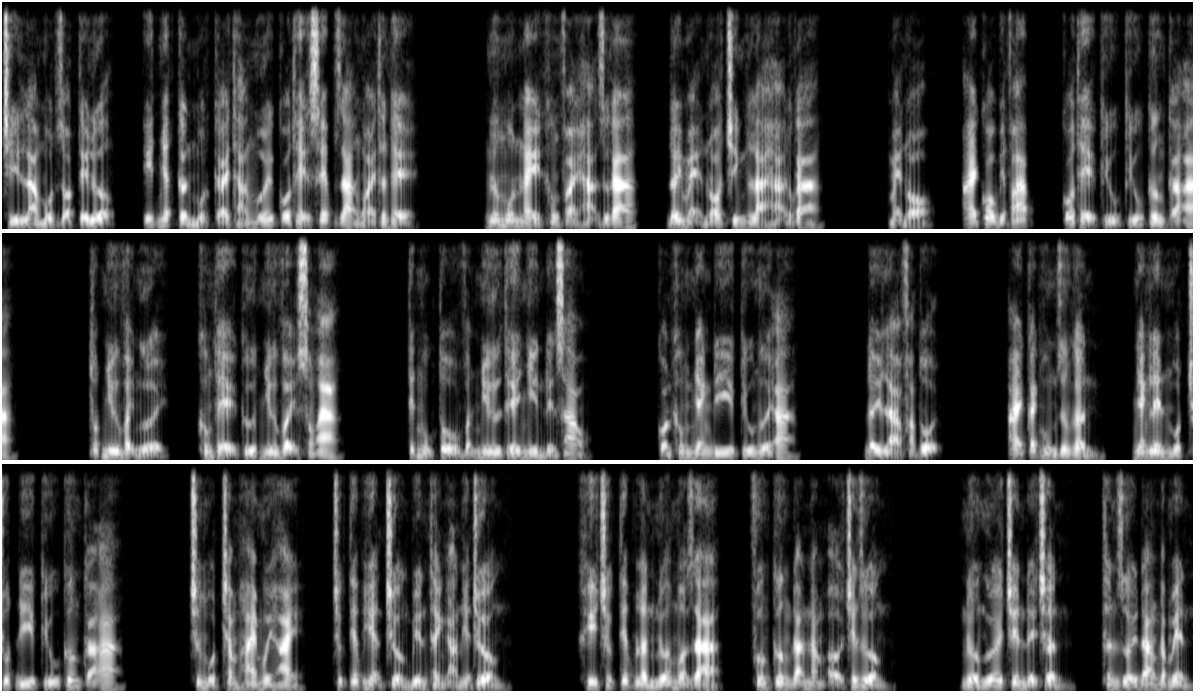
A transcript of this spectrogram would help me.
Chỉ là một giọt tề lượng, ít nhất cần một cái tháng mới có thể xếp ra ngoài thân thể. Nương môn này không phải hạ dược a, đây mẹ nó chính là hạ độc a. Mẹ nó, ai có biện pháp có thể cứu cứu cương ca a? Tốt như vậy người không thể cứ như vậy xong a. Tiết mục tổ vẫn như thế nhìn đến sao? Còn không nhanh đi cứu người a. Đây là phạm tội. Ai cách hùng dương gần, nhanh lên một chút đi cứu cương ca a. Chương một trăm hai mươi hai, trực tiếp hiện trường biến thành án hiện trường. Khi trực tiếp lần nữa mở ra, phương cương đã nằm ở trên giường. Nửa người trên đệ trần, thân dưới đang đắp mền.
